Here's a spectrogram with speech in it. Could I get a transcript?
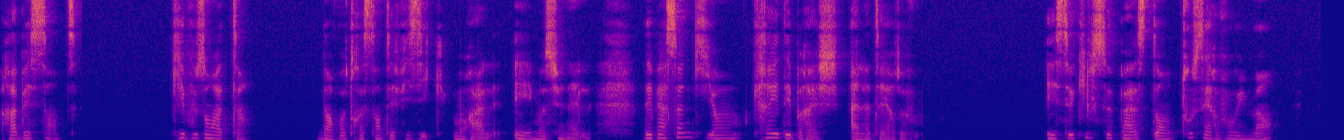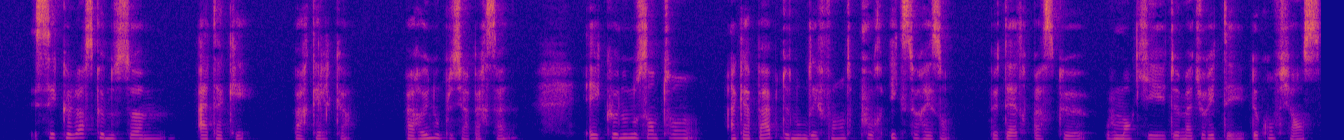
rabaissantes, qui vous ont atteint dans votre santé physique, morale et émotionnelle, des personnes qui ont créé des brèches à l'intérieur de vous. Et ce qu'il se passe dans tout cerveau humain, c'est que lorsque nous sommes attaqués par quelqu'un, par une ou plusieurs personnes, et que nous nous sentons incapables de nous défendre pour X raisons, peut-être parce que vous manquiez de maturité, de confiance,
